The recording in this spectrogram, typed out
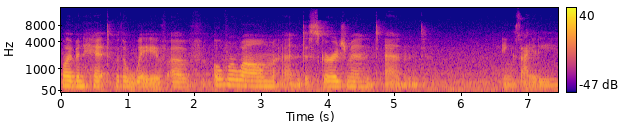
Well, I've been hit with a wave of overwhelm and discouragement and anxiety,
